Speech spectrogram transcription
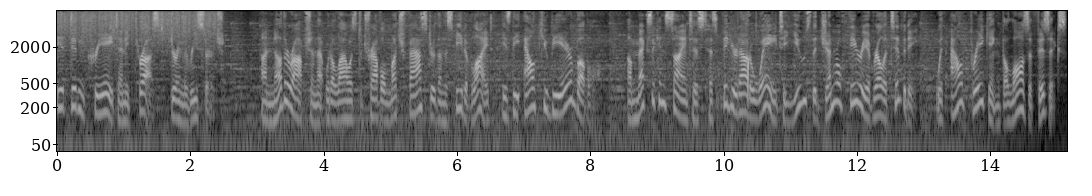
it didn't create any thrust during the research. Another option that would allow us to travel much faster than the speed of light is the Alcubierre bubble. A Mexican scientist has figured out a way to use the general theory of relativity without breaking the laws of physics.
